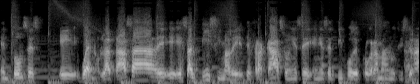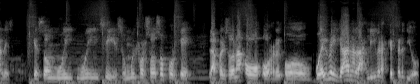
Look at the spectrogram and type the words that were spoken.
entonces, eh, bueno, la tasa es altísima de, fracaso en ese, en ese tipo de programas nutricionales que son muy, muy, sí, son muy forzosos porque la persona o, vuelve y gana las libras que perdió,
